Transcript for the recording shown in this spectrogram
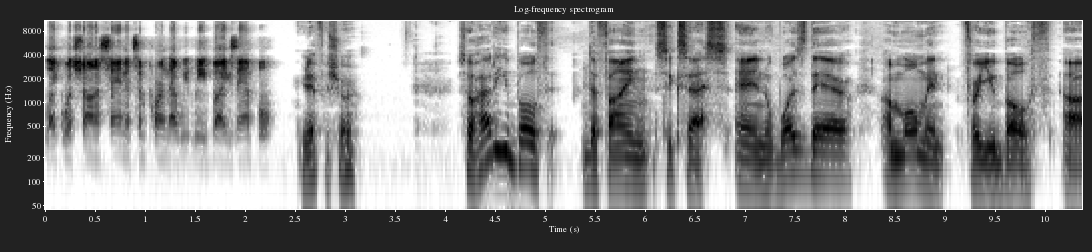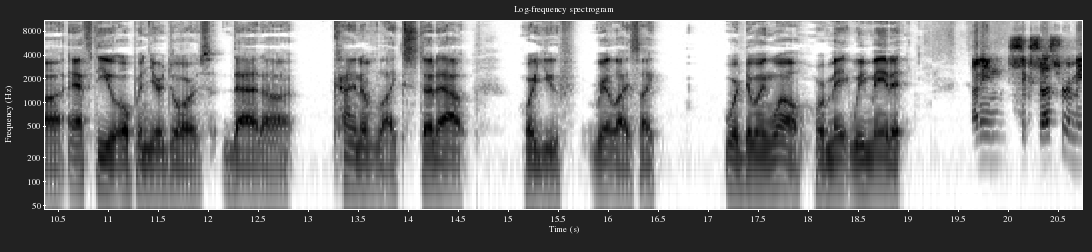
like what Sean is saying, it's important that we lead by example. Yeah, for sure. So, how do you both define success? And was there a moment for you both uh, after you opened your doors that uh, kind of like stood out where you realized like we're doing well, we're made, we made it? I mean, success for me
